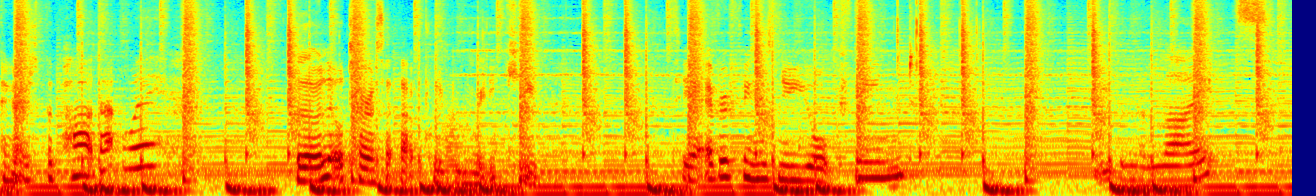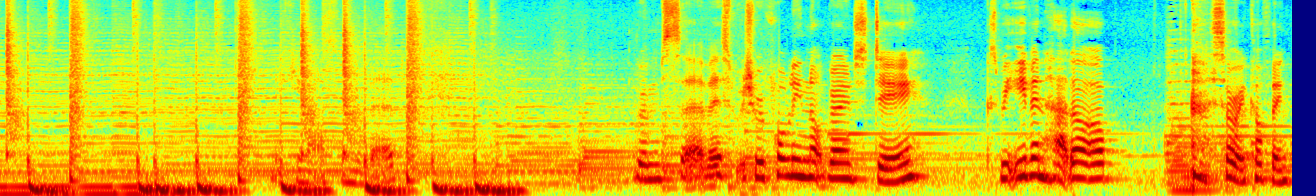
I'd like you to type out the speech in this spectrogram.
and go to the park that way. Although a little terrace like that would probably be really cute. So yeah, everything is New York themed. Room service, which we're probably not going to do because we even had our sorry coughing.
